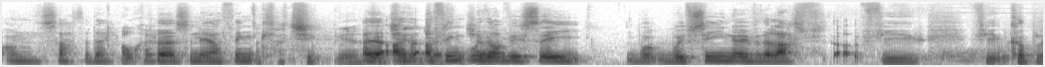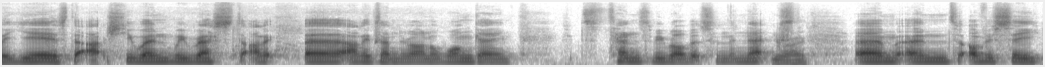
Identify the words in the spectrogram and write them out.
on Saturday. Okay. Personally, I think a, yeah, I, I, I, think with obviously we've seen over the last few few couple of years that actually when we rest Ale, uh, Alexander Arnold one game, it tends to be Robertson the next. Right. Um, and obviously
